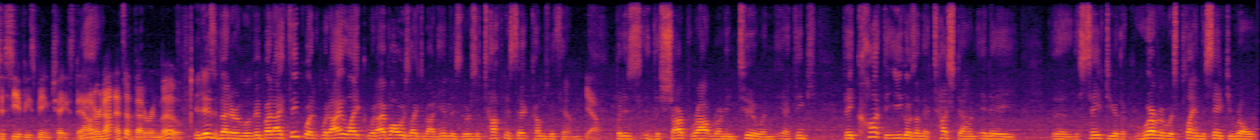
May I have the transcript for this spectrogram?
to see if he's being chased down Yeah. or not. That's a veteran move. it is a veteran move, But I think what what I like, what I've always liked about him is there's a toughness that comes with him. Yeah. But his the sharp route running too, and I think they caught the Eagles on that touchdown in a the, the safety or the whoever was playing the safety role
